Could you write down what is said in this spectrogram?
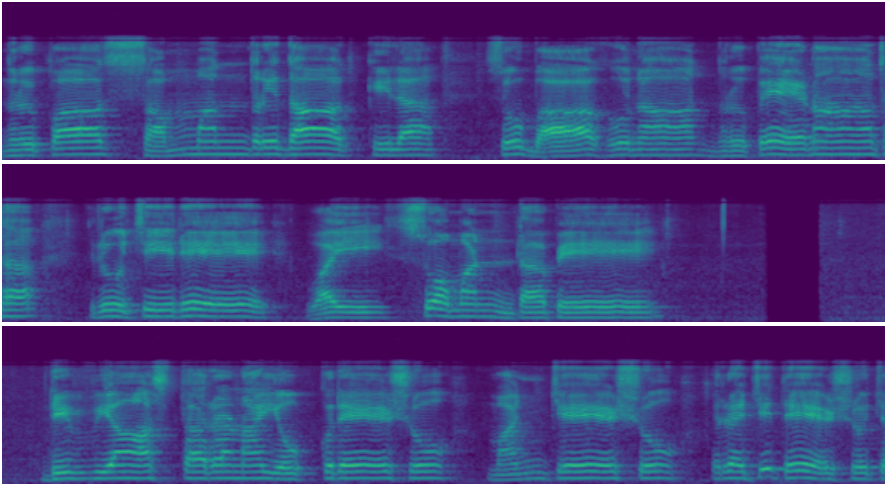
नृपाः सम्मन्त्रिता किल? सुबाहुना नृपेणाथ रुचिरे वै स्वमण्डपे दिव्यास्तरणयुक्तेषु मञ्चेषु रचितेषु च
